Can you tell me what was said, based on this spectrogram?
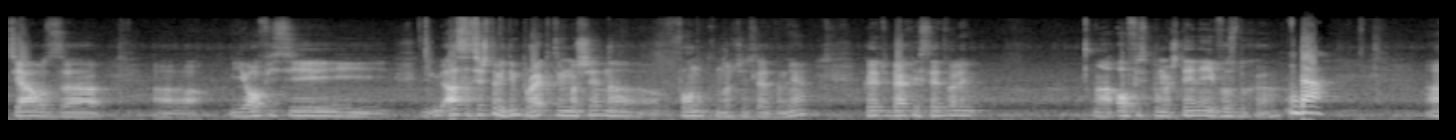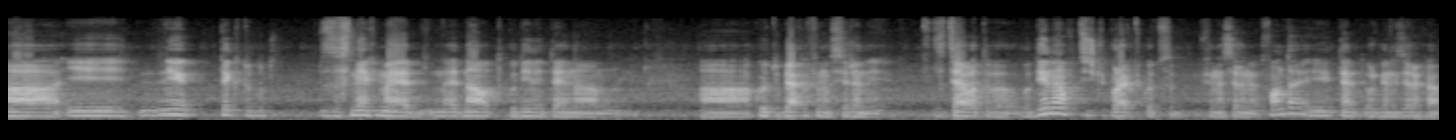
цяло за а, и офиси, и... Аз се сещам един проект, имаше на фонд научни изследвания, където бяха изследвали а, офис помещения и въздуха. Да. А, и ние, тъй като заснехме една от годините, на, а, които бяха финансирани за цялата година, всички проекти, които са финансирани от фонда и те организираха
